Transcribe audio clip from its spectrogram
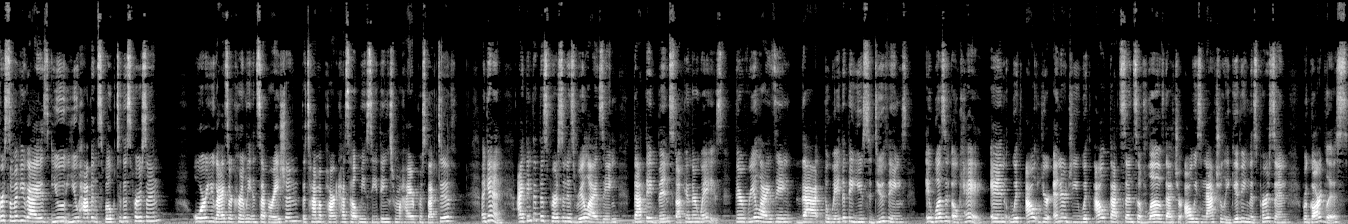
For some of you guys, you, you haven't spoke to this person or you guys are currently in separation. The time apart has helped me see things from a higher perspective. Again, I think that this person is realizing that they've been stuck in their ways. They're realizing that the way that they used to do things, it wasn't okay. And without your energy, without that sense of love that you're always naturally giving this person, regardless,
